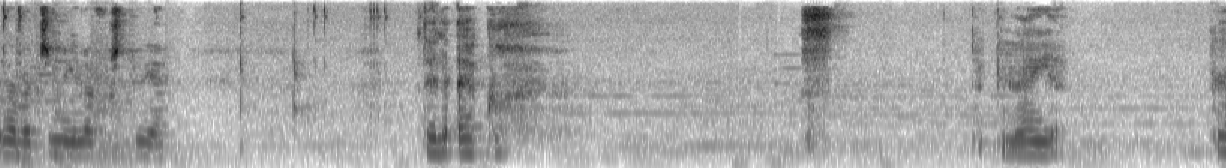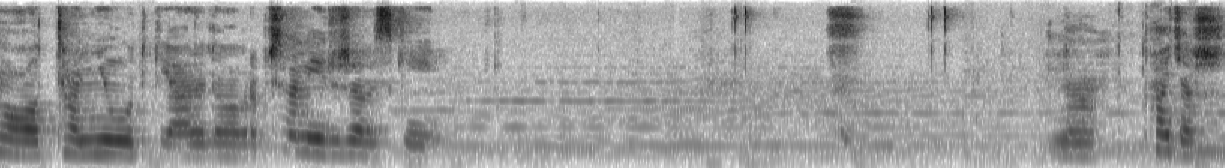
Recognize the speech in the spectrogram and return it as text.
Zobaczymy ile kosztuje ten eko. No ile? O, taniutki, ale dobra. Przynajmniej różowy skin. No, chociaż,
